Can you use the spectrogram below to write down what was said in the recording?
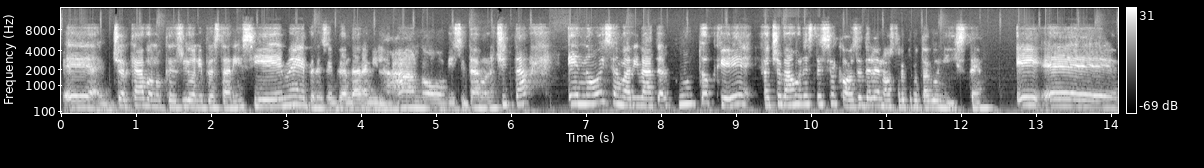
eh, cercavano occasioni per stare insieme, per esempio andare a Milano, visitare una città e noi siamo arrivati al punto che facevamo le stesse cose delle nostre protagoniste e eh,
